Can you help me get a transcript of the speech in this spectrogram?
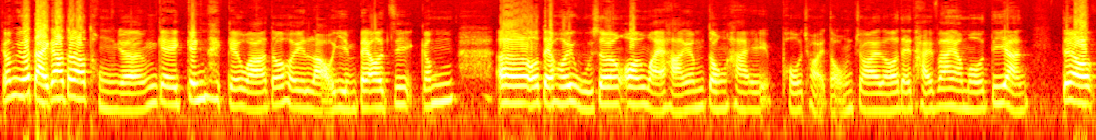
咁如果大家都有同樣嘅經歷嘅話，都可以留言俾我知。咁誒、我哋可以互相安慰下，咁當係抱財擋災咯。我哋睇翻有冇啲人都有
